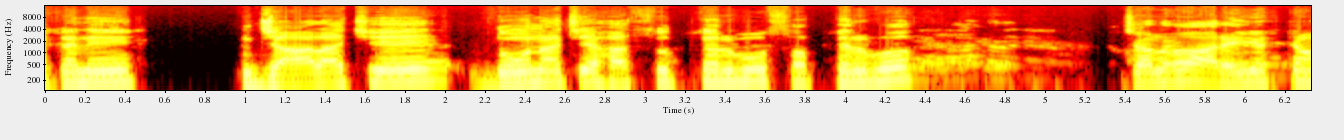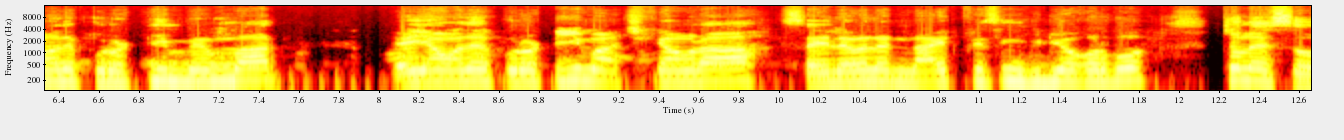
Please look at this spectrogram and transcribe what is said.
এখানে জাল আছে, দোন আছে, হাত সুত ফেলব, সব ফেলব। চলো, আর এই হচ্ছে আমাদের পুরো টিম মেম্বার এই আমাদের পুরো টিম আজকে আমরা সেই লেভেলের নাইট ফিশিং ভিডিও করব। চলে এসো।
